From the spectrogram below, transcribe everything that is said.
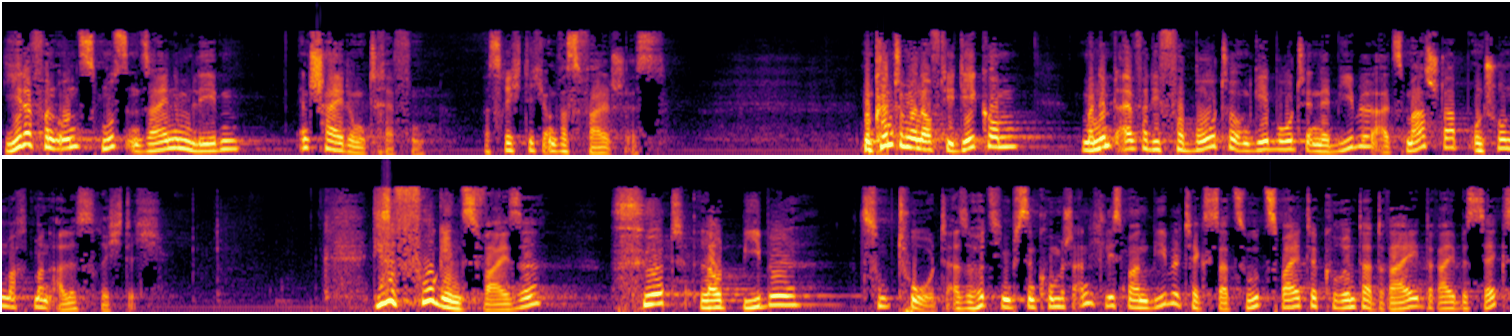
Jeder von uns muss in seinem Leben Entscheidungen treffen, was richtig und was falsch ist. Nun könnte man auf die Idee kommen, man nimmt einfach die Verbote und Gebote in der Bibel als Maßstab und schon macht man alles richtig. Diese Vorgehensweise führt laut Bibel zum Tod. Also hört sich ein bisschen komisch an. Ich lese mal einen Bibeltext dazu, 2. Korinther 3, 3 bis 6.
